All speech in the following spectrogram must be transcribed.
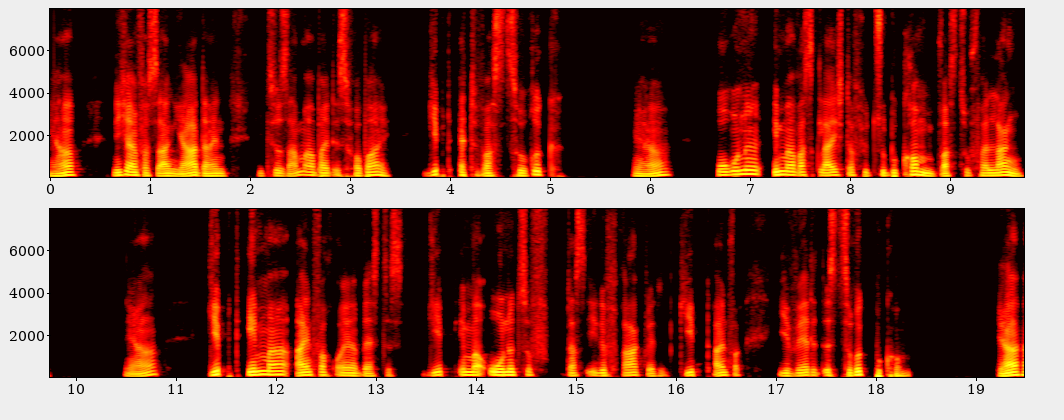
Ja, nicht einfach sagen, ja, dein, die Zusammenarbeit ist vorbei. Gibt etwas zurück. Ja, ohne immer was gleich dafür zu bekommen, was zu verlangen. Ja, Gebt immer einfach euer Bestes. Gebt immer, ohne zu, dass ihr gefragt werdet. Gebt einfach, ihr werdet es zurückbekommen. Ja,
